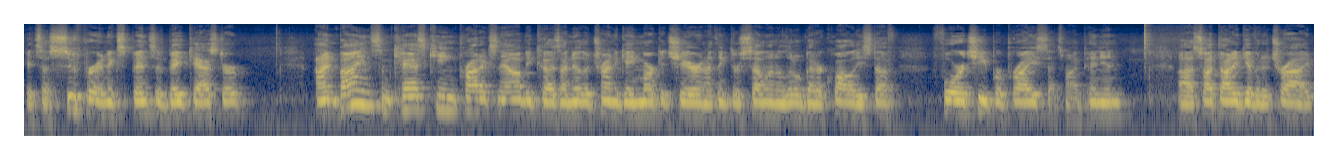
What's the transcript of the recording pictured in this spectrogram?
It's a super inexpensive bait caster. I'm buying some KastKing products now because I know they're trying to gain market share and I think they're selling a little better quality stuff for a cheaper price. That's my opinion. Uh, so I thought I'd give it a try.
